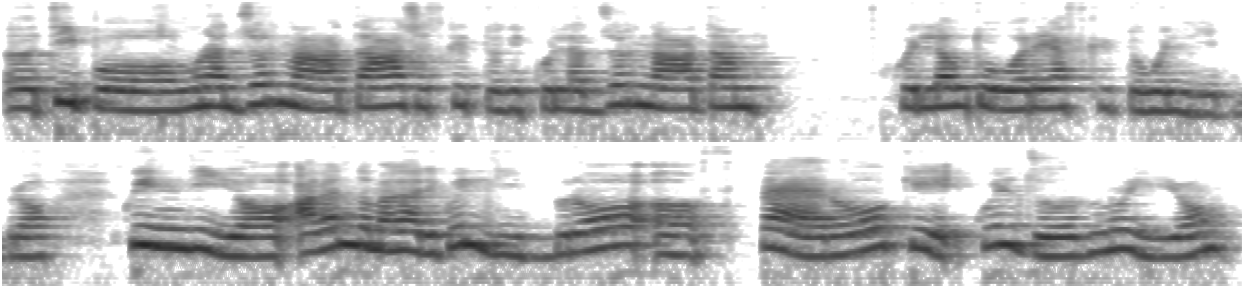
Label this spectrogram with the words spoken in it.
uh, tipo una giornata, c'è scritto che quella giornata quell'autore ha scritto quel libro. Quindi io, avendo magari quel libro, eh, spero che quel giorno io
